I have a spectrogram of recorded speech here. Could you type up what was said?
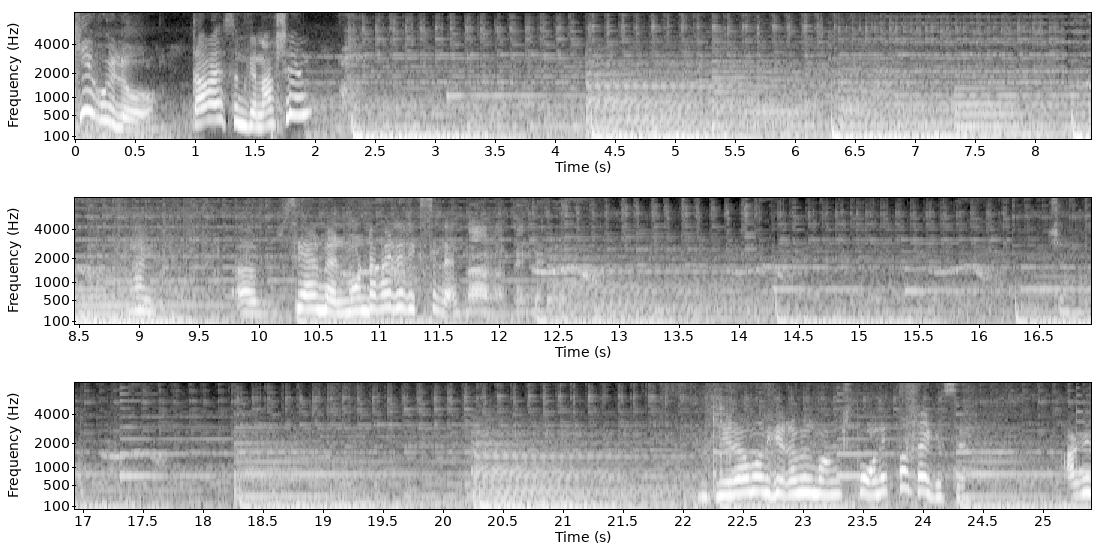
কি হইল? তারা আছেন কেন? আসেন। ভাই চেয়ারম্যান মন্ডা ভাইরে দেখছিলেন? না না। গ্রাম আর গ্রামের মানুষ তো অনেক পাল্টাই গেছে। আগে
